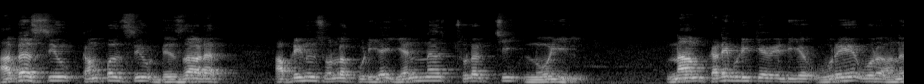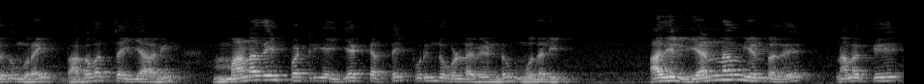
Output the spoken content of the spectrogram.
அபசிவ் கம்பல்சிவ் டிசார்டர் அப்படின்னு சொல்லக்கூடிய எண்ண சுழற்சி நோயில் நாம் கடைபிடிக்க வேண்டிய ஒரே ஒரு அணுகுமுறை பகவத் ஐயாவின் மனதை பற்றிய இயக்கத்தை புரிந்து கொள்ள வேண்டும் முதலில். அதில் எண்ணம் என்பது நமக்கு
